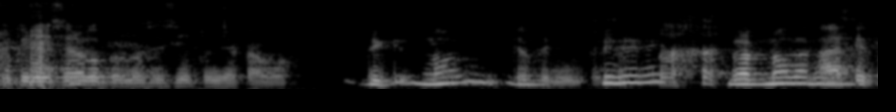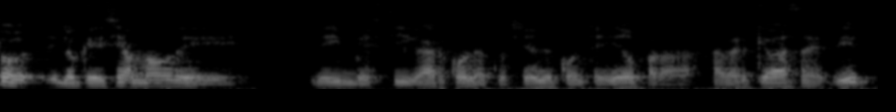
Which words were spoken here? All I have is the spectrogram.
Yo quería decir algo, pero no sé si esto ya acabó. de que- no, Creo que ni sí, sí, sí. empezó. No, no, Ah, es que lo que decía Mau de, de investigar con la cuestión del contenido para saber qué vas a decir.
